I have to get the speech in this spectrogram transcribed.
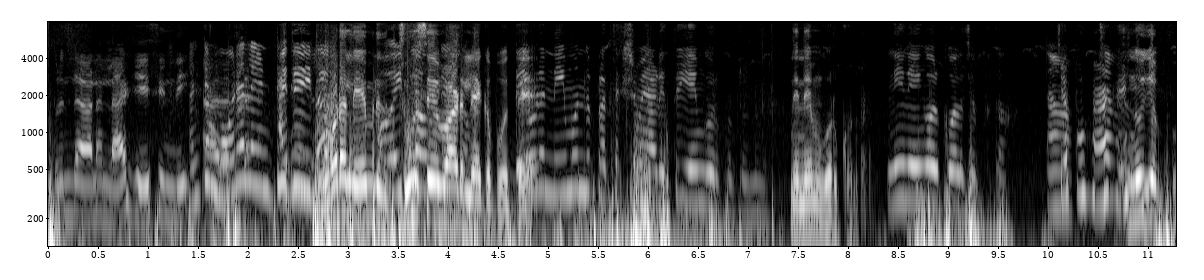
బృందావనం లాగా చేసింది. అంటే మోరల్ ఏంటి అయితే మోడల్ ఏం లేదు. చూసేవాడు లేకపోతే నీ ముందు ప్రత్యక్షమై అడిగితే ఏం కోరుకుంటున్నావు? నేనేం కోరుకోను. నేనేం కోరుకోవాలో చెప్తా చెప్పు. నువ్వు చెప్పు.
